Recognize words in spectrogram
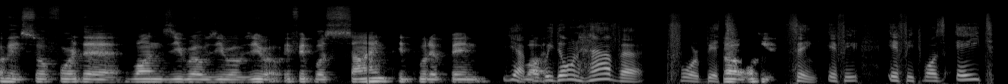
Okay, so for the one zero zero zero, if it was signed, it would have been Yeah, but we don't have a 4-bit oh okay. thing. If it, if it was 8,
